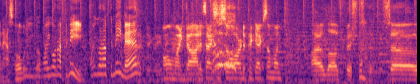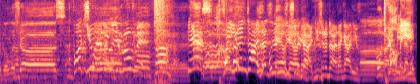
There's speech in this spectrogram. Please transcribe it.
An asshole. What are you? Why are you going after me? Why are you going after me, man? Oh my god, it's actually so hard to pickaxe someone. I love fish. they're so delicious. Fuck you, Evan, with your movement! Yes! Wait, you didn't die. That, Okay, you okay, should have okay. died. You should have died. I got you. Uh, Well, kill me me!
